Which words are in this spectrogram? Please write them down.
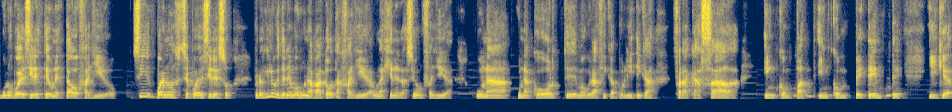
uno puede decir este es un Estado fallido. Sí, bueno, se puede decir eso, pero aquí lo que tenemos es una patota fallida, una generación fallida, una, una cohorte demográfica política fracasada, incompetente y que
